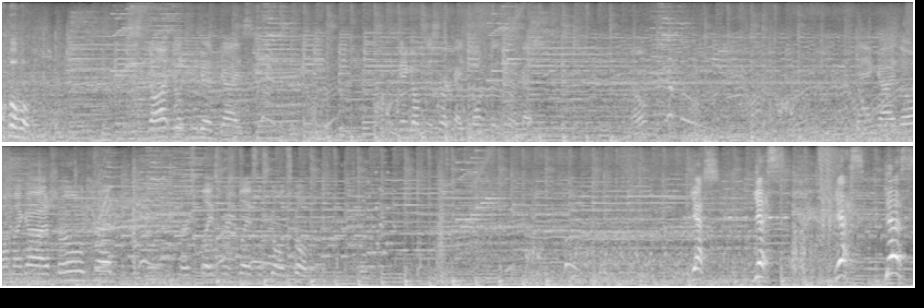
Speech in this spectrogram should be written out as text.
Oh. Not looking good, guys. He's gonna go for the shortcut. He's going for the shortcut. No. Dang, guys. Oh my gosh. Oh, crud. First place, first place. Let's go, let's go. Yes! Yes! Yes! Yes!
